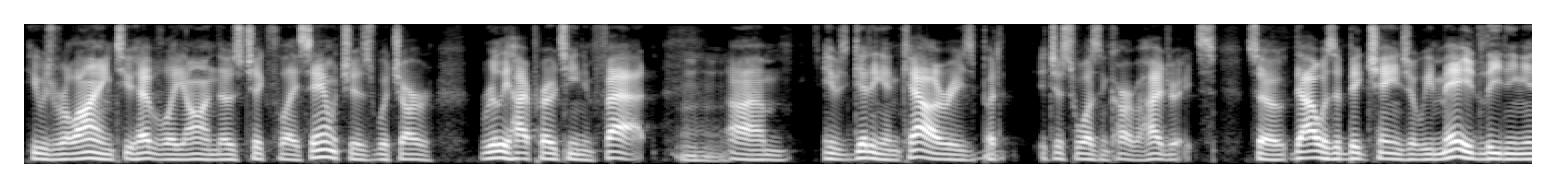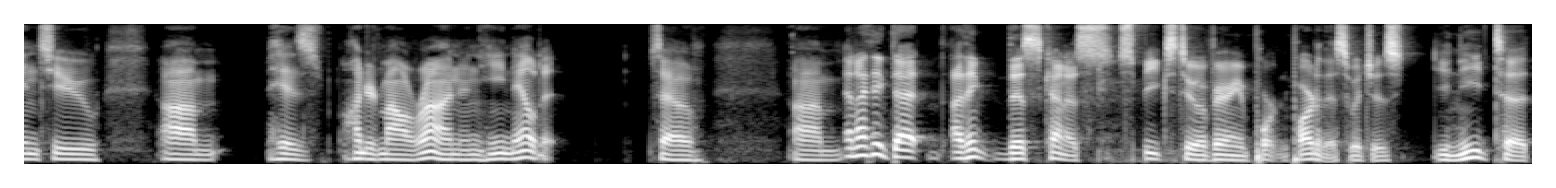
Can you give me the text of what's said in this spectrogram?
He was relying too heavily on those Chick Fil A sandwiches, which are really high protein and fat. Um, he was getting in calories, but it just wasn't carbohydrates. So that was a big change that we made leading into um, his 100 mile run, and he nailed it. So, um, And I think that I think this kind of s- speaks to a very important part of this, which is you need to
